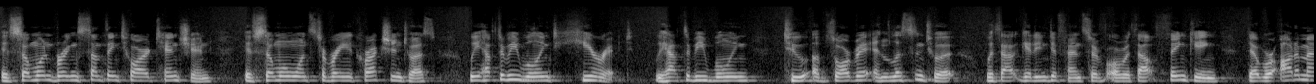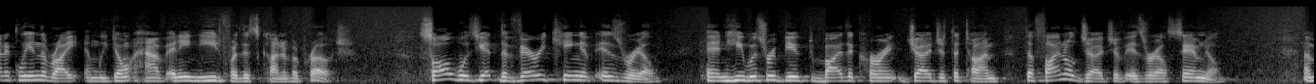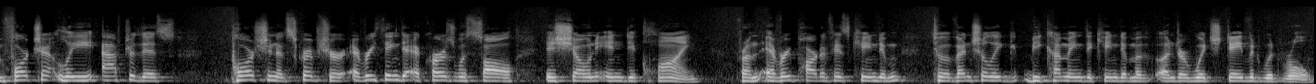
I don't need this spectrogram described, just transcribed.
If someone brings something to our attention, if someone wants to bring a correction to us, we have to be willing to hear it. We have to be willing to absorb it and listen to it without getting defensive or without thinking that we're automatically in the right and we don't have any need for this kind of approach. Saul was yet the very king of Israel, and he was rebuked by the current judge at the time, the final judge of Israel, Samuel. Unfortunately, after this portion of scripture, everything that occurs with Saul is shown in decline from every part of his kingdom to eventually becoming the kingdom of, under which David would rule.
